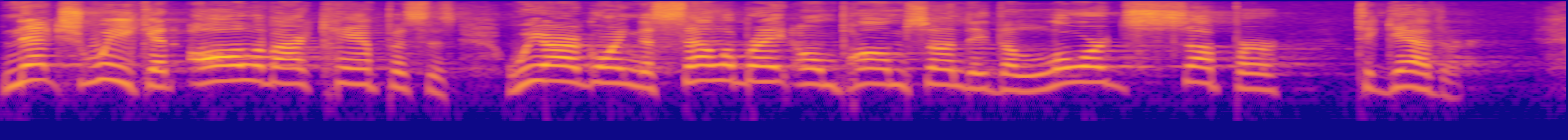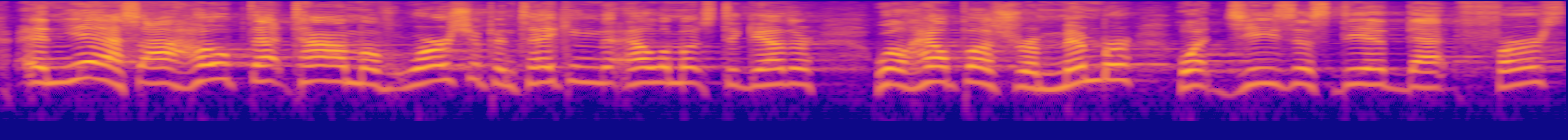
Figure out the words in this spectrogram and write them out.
Next week at all of our campuses, we are going to celebrate on Palm Sunday the Lord's Supper together. And yes, I hope that time of worship and taking the elements together will help us remember what Jesus did that first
